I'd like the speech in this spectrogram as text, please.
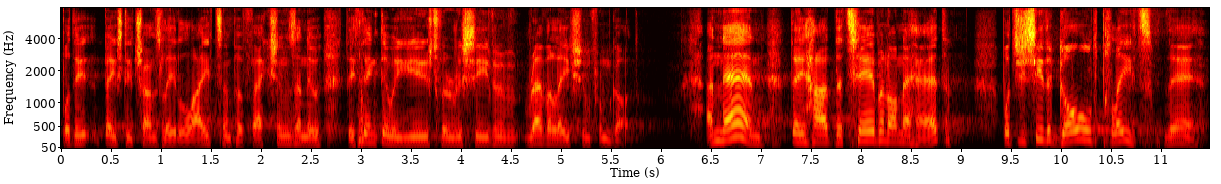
but they basically translate light and perfections and they, they think they were used for receiving revelation from God. And then they had the turban on the head, but you see the gold plate there,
